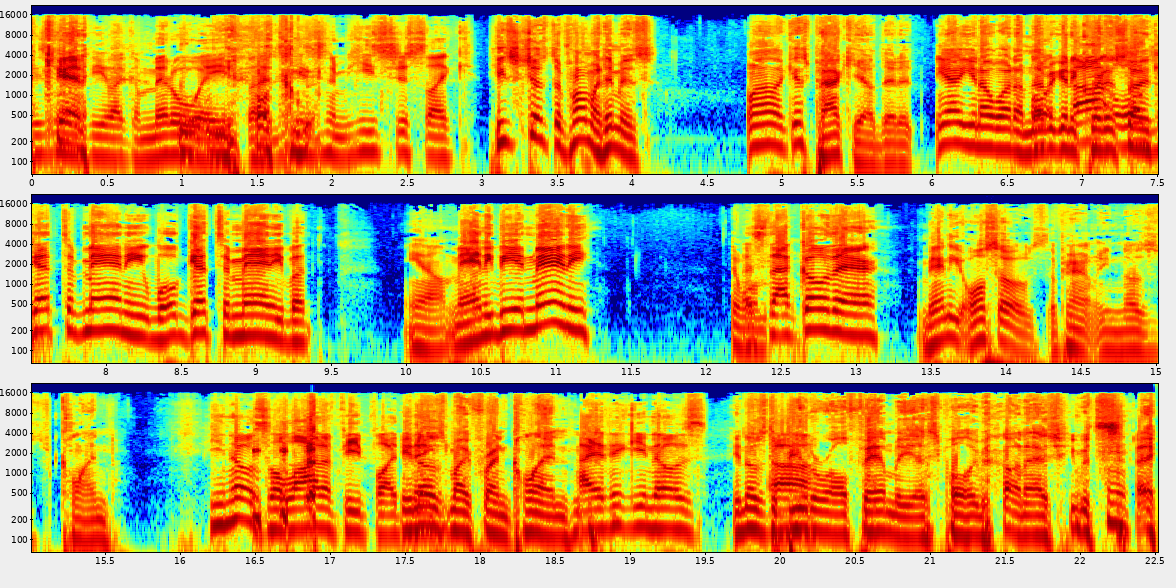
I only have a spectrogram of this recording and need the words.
he's gonna can't- be like a middleweight, but he's he's just like. He's just the problem with him is, well, I guess Pacquiao did it. Yeah, you know what? I'm never going to uh, criticize. We'll get to Manny. We'll get to Manny, but you know, Manny being Manny. Yeah, well, Let's not go there. Manny also apparently knows Glenn. He knows a lot of people. I He think. knows my friend Glenn. I think he knows. he knows the uh, Buterol family, as Paulie he would say.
